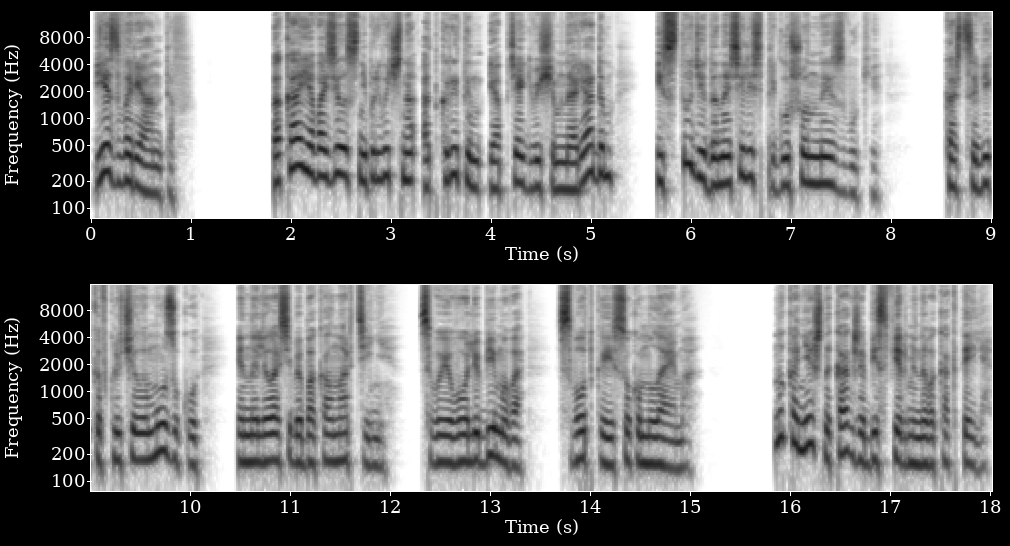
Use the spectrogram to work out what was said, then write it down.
без вариантов. Пока я возилась с непривычно открытым и обтягивающим нарядом, из студии доносились приглушенные звуки. Кажется, Вика включила музыку и налила себе бокал мартини, своего любимого, с водкой и соком лайма. Ну, конечно, как же без фирменного коктейля.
